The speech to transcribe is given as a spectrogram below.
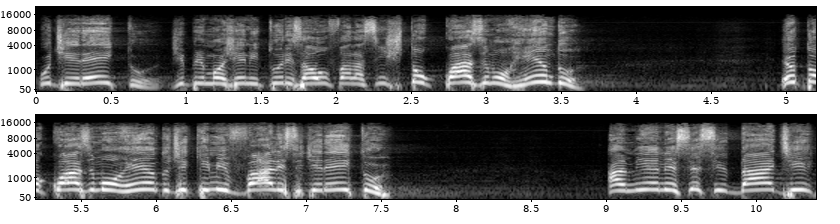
o direito de primogenitura, Esaú fala assim: Estou quase morrendo. Eu estou quase morrendo, de que me vale esse direito? A minha necessidade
